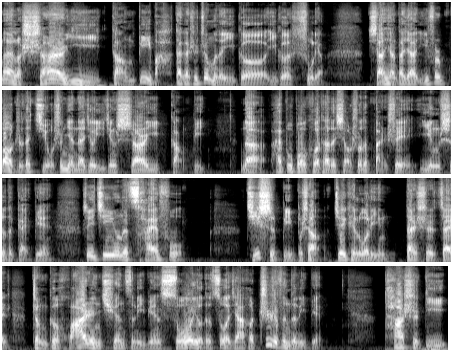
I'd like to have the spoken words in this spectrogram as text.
卖了十二亿港币吧，大概是这么的一个一个数量。想想，大家一份报纸在九十年代就已经十二亿港币。那还不包括他的小说的版税、影视的改编，所以金庸的财富即使比不上 J.K. 罗琳，但是在整个华人圈子里边，所有的作家和知识分子里边，他是第一，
